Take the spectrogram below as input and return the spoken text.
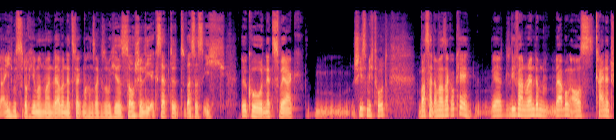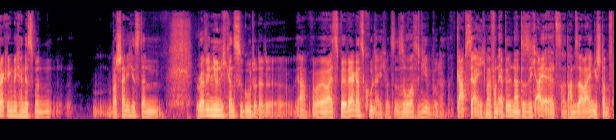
eigentlich müsste doch jemand mal ein Werbenetzwerk machen, sagen so, hier socially accepted, was ist ich, Öko-Netzwerk, schieß mich tot. Was halt einfach sagt, okay, wir liefern random Werbung aus, keine Tracking-Mechanismen. Wahrscheinlich ist dann Revenue nicht ganz so gut oder äh, ja, aber wer weiß, wäre wär ganz cool eigentlich, wenn es sowas geben würde. Gab's ja eigentlich mal von Apple, nannte sich iAds, da haben sie aber eingestampft.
